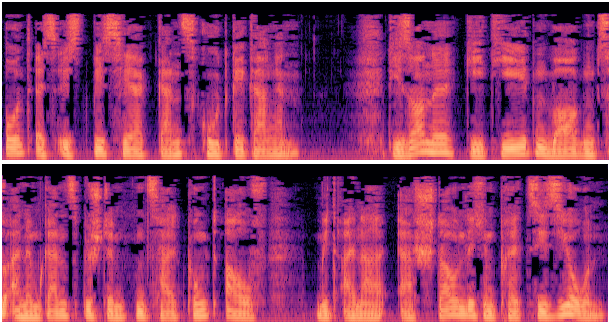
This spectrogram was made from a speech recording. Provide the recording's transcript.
und es ist bisher ganz gut gegangen. Die Sonne geht jeden Morgen zu einem ganz bestimmten Zeitpunkt auf, mit einer erstaunlichen Präzision.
